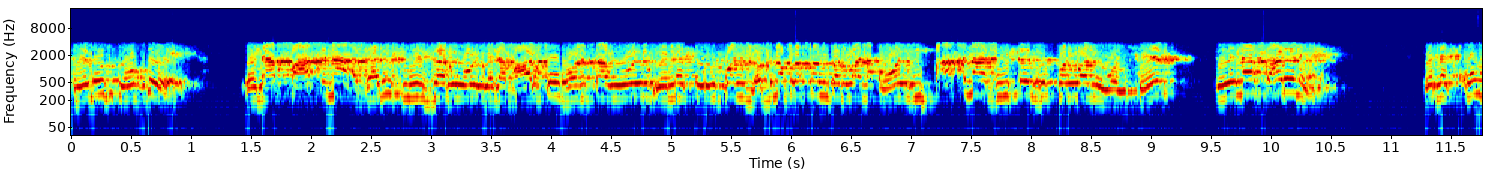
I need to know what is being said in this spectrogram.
ખેડૂત પોતે એના પાકના આધારિત નિર્ભર હોય, એના બાળકો ભણતા હોય, એને કોઈ પણ લગ્ન પ્રસંગ કરવાના હોય એ પાકના આધારિત જ કરવાનું હોય છે. તેના કારણે એને ખૂબ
